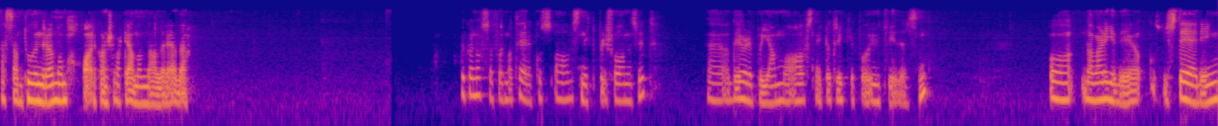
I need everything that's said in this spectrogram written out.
SM200. Noen har kanskje vært gjennom det allerede. Du kan også formatere hvordan avsnitt blir seende ut. Eh, det gjør det på hjem og avsnitt og trykker på utvidelsen. Og da velger de justering,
